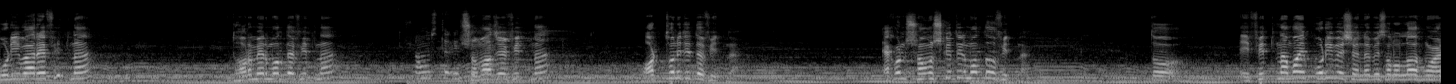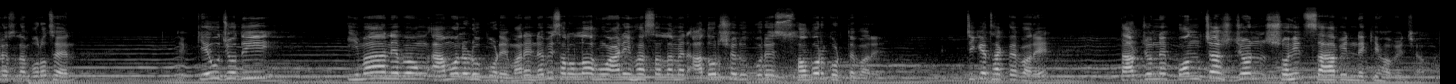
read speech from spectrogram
পরিবারে ফিতনা ধর্মের মধ্যে ফিতনা সমাজে ফিতনা অর্থনীতিতে ফিতনা। এখন সংস্কৃতির মধ্যেও ফিতনা। তো এই ফিতনাময় পরিবেশে নবী সাল্লাম বলেছেন যে কেউ যদি ইমান এবং আমলের উপরে মানে নবী সাল্লাহ আলী আসাল্লামের আদর্শের উপরে সবর করতে পারে টিকে থাকতে পারে তার জন্য পঞ্চাশ জন শহীদ সাহাবিন নেকি হবে ইনশাআল্লাহ। তো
